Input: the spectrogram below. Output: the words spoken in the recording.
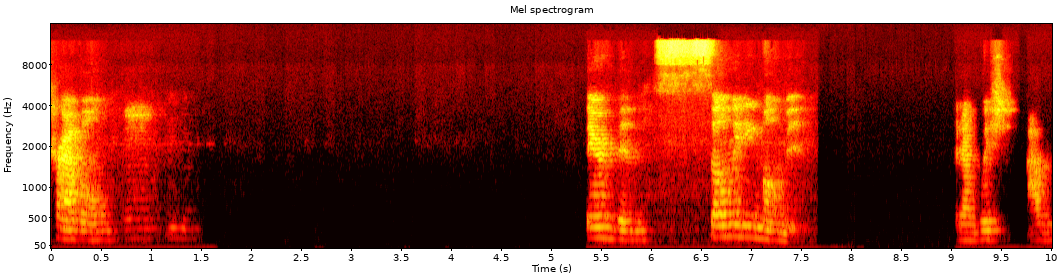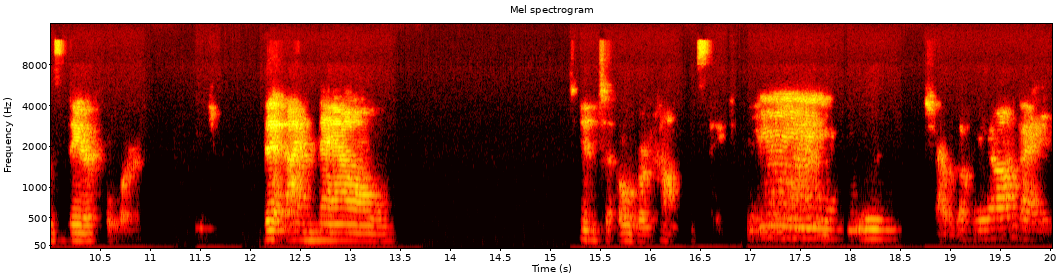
travel. There have been so many moments that I wish I was there for that I now tend to overcompensate. I was gonna be all night.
